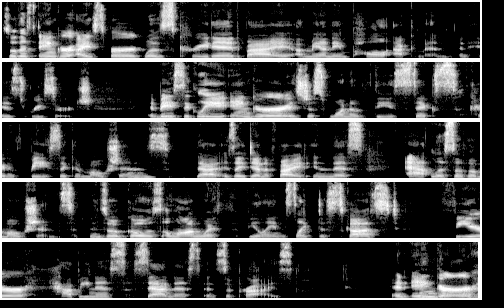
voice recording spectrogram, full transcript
So, this anger iceberg was created by a man named Paul Ekman and his research. And basically, anger is just one of these six kind of basic emotions that is identified in this atlas of emotions. And so it goes along with feelings like disgust, fear, happiness, sadness, and surprise. And anger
